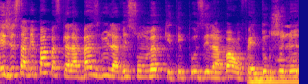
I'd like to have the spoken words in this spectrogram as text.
Et je savais pas parce qu'à la base, lui, il avait son meuble qui était posé là-bas en fait. Donc je ne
